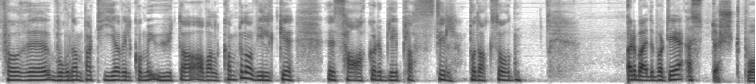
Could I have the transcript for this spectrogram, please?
for eh, hvordan partier vil komme ut av, av valgkampen, og hvilke eh, saker det blir plass til på dagsorden? Arbeiderpartiet er størst på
